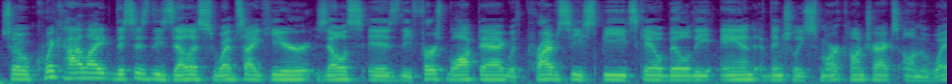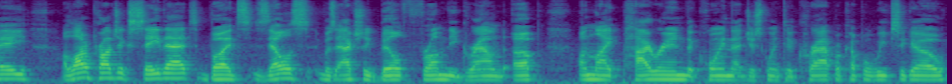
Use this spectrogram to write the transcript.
So, quick highlight this is the Xelis website here. Xelis is the first block DAG with privacy, speed, scalability, and eventually smart contracts on the way. A lot of projects say that, but Xelis was actually built from the ground up. Unlike Pyrin, the coin that just went to crap a couple weeks ago,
